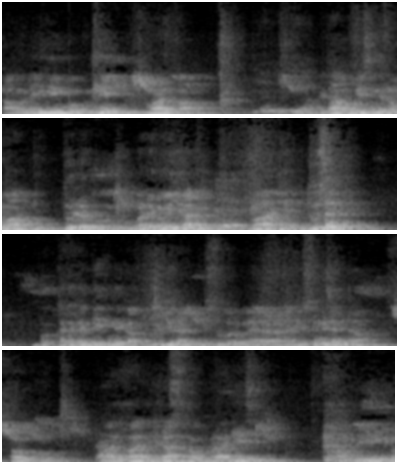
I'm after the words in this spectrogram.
Kamulengengo kune malfa. Kitabu keessaniirra waan hedduu lafa barreeffamee jiraan waan hedduu san bakka takka beeknee qabdi jiraan ibsuu ni danda'ama. Tokko malfaa jedhaa tokko raadiyeesiidha. Diameter,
